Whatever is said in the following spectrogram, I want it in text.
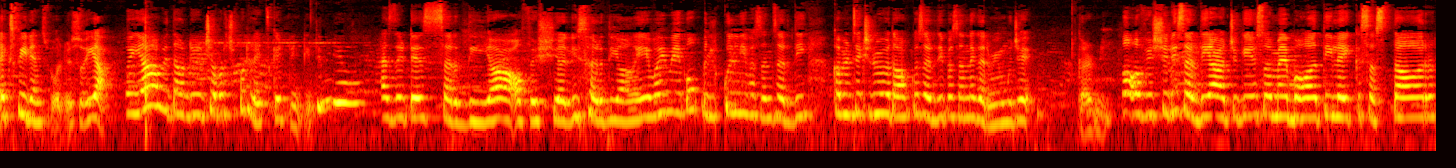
एक्सपीरियंस बोल रही हूँ। सो या तो या विदाउट छोटा छोटा let's get into the video as it is सर्दियाँ ऑफिशियली सर्दी आ गई भाई मेरे को बिल्कुल नहीं पसंद सर्दी। कमेंट सेक्शन में बताओ आपको सर्दी पसंद है गर्मी मुझे करनी तो ऑफिशियली सर्दियाँ आ चुकी है सो मैं बहुत ही लाइक सस्ता और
